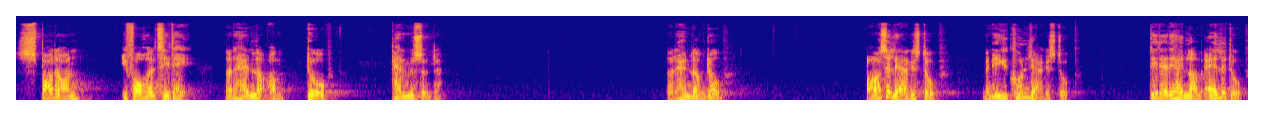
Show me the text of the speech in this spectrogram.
spot on i forhold til i dag, når det handler om dåb palmesøndag. Når det handler om dåb. Også lærkeståb, men ikke kun lærkeståb. Det der, det handler om alle dåb.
